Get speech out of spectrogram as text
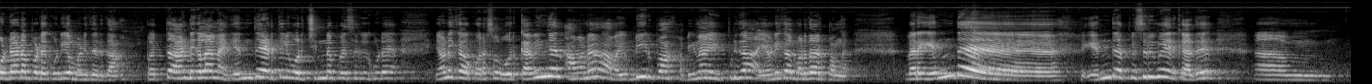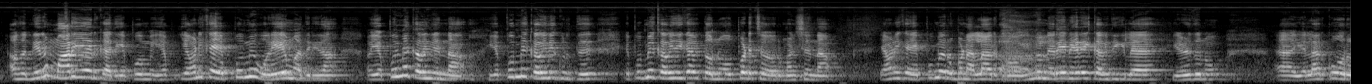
கொண்டாடப்படக்கூடிய மனிதர் தான் பத்து ஆண்டுகளாக நான் எந்த இடத்துலையும் ஒரு சின்ன பெசுக்கு கூட யவனிகா குறை சொல் ஒரு கவிஞன் அவனை அவன் எப்படி இருப்பான் அப்படின்னா இப்படி தான் யவனிகா மாதிரி தான் இருப்பாங்க. வேற எந்த எந்த பிசுறுமே இருக்காது. அந்த நிறம் மாறியே இருக்காது. எப்போவுமே எப் யவனிகா எப்போவுமே ஒரே மாதிரி தான் அவன் எப்போவுமே கவிஞன் தான் எப்போவுமே கவிதை கொடுத்து எப்போவுமே கவிதைக்காக தன்னை ஒப்படைச்ச ஒரு மனுஷன் தான் யவனிகா எப்போவுமே ரொம்ப நல்லா இருக்கும். இன்னும் நிறைய நிறைய கவிதைகளை எழுதணும். எல்லாருக்கும் ஒரு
